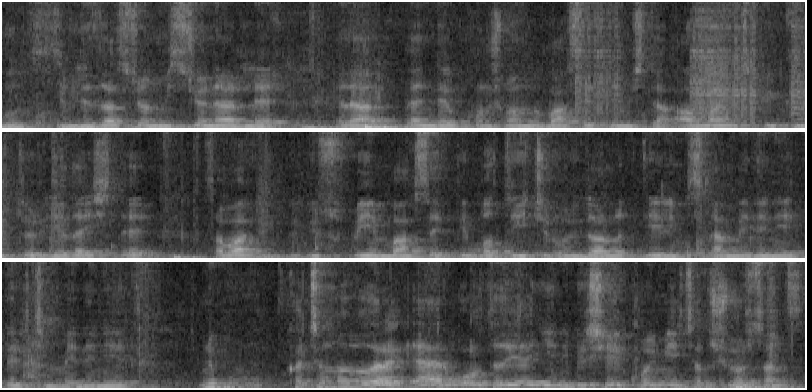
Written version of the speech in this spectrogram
bu sivilizasyon misyonerle ya da ben de konuşmamda bahsettiğim işte Alman tipi kültür ya da işte sabah Yusuf Bey'in bahsettiği Batı için uygarlık diyelim İslam medeniyetler için medeniyet. Şimdi bu kaçınılmaz olarak eğer ortaya yeni bir şey koymaya çalışıyorsanız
